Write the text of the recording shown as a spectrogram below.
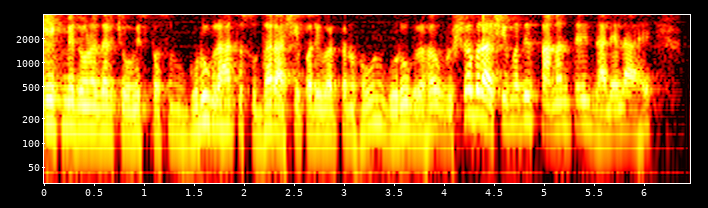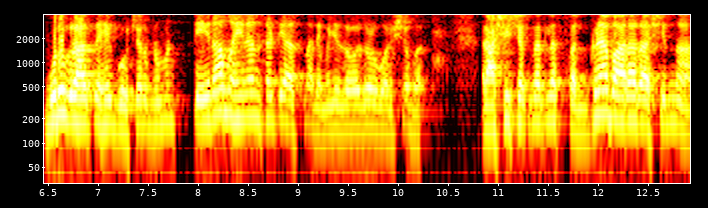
एक मे दोन हजार चोवीसपासून गुरुग्रहाचं सुद्धा राशी परिवर्तन होऊन गुरुग्रह वृषभ राशीमध्ये स्थानांतरित झालेला आहे. गुरुग्रहाचं हे गोचर भ्रमण तेरा महिन्यांसाठी असणार आहे. म्हणजे जवळजवळ वर्षभर. राशीचक्रातल्या सगळ्या बारा राशींना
